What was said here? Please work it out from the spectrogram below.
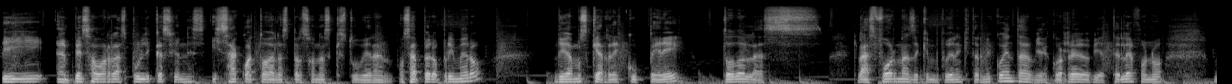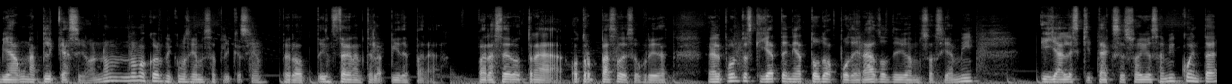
Y empiezo a borrar las publicaciones y saco a todas las personas que estuvieran. O sea, pero primero, digamos que recuperé todas las, las formas de que me pudieran quitar mi cuenta, vía correo, vía teléfono, vía una aplicación. No, no me acuerdo ni cómo se llama esa aplicación, pero Instagram te la pide para, para hacer otra, otro paso de seguridad. El punto es que ya tenía todo apoderado, digamos, hacia mí y ya les quité acceso a ellos a mi cuenta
